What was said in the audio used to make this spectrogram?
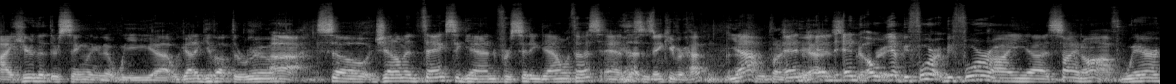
I hear that they're signaling that we uh, we got to give up the room. Ah. So, gentlemen, thanks again for sitting down with us. And yeah this is thank you for having me yeah, Absolute and Yeah, and, it's and oh great. yeah, before before I uh, sign off, where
